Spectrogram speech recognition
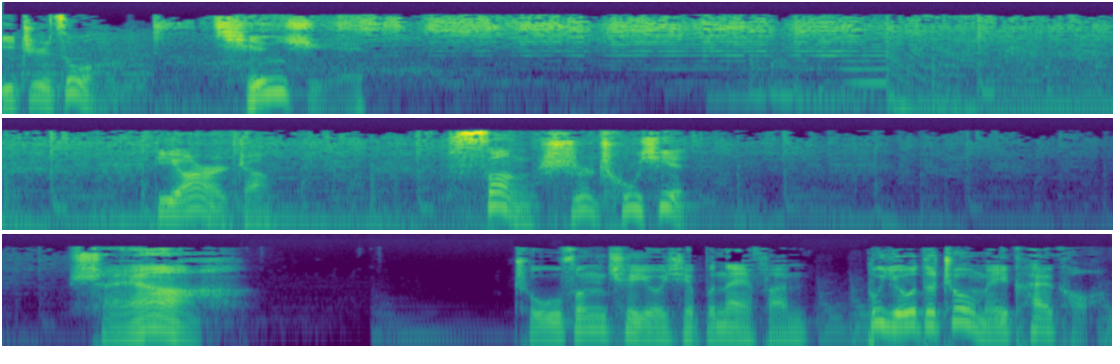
期制作，千雪。第二章，丧尸出现。谁啊？楚风却有些不耐烦，不由得皱眉开口：“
